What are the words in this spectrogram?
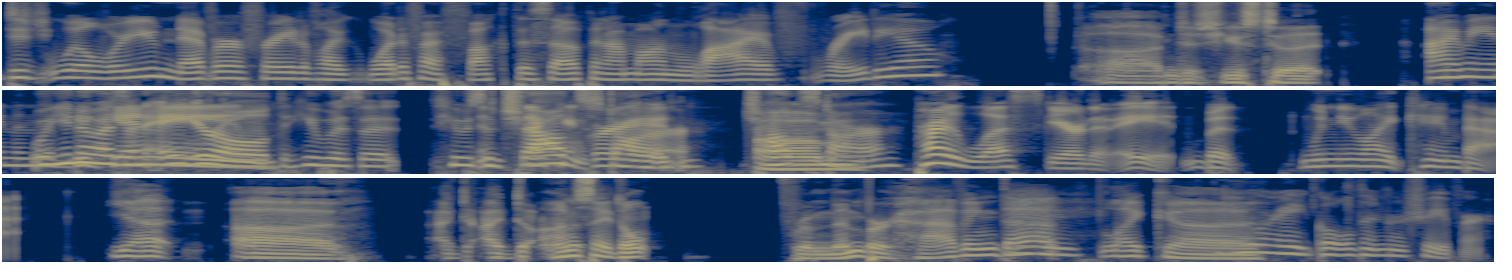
did you, will were you never afraid of like what if i fuck this up and i'm on live radio Uh, I'm just used to it. i mean in Well, the you know, as an eight year old, he was a, he was a child second grade. star. Child Um, star. probably less scared at eight but when you like came back Yeah. Uh, I, I honestly I don't remember having that. Mm. Like, uh, you were a golden retriever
